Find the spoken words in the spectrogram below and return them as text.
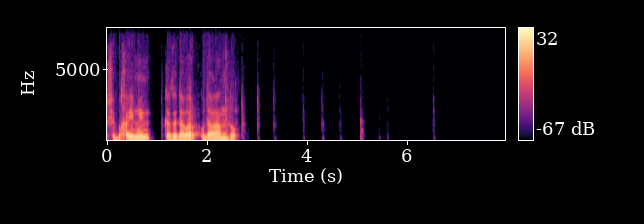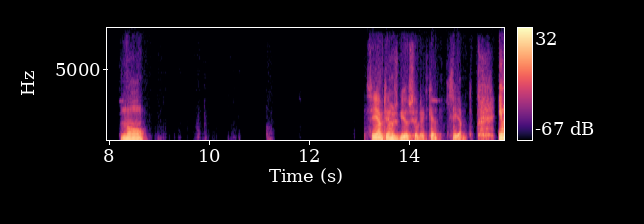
שבחיים כזה דבר פקודה אנדו. נו. סיימתי עם השגיאות שלי, כן, סיימתי. אם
